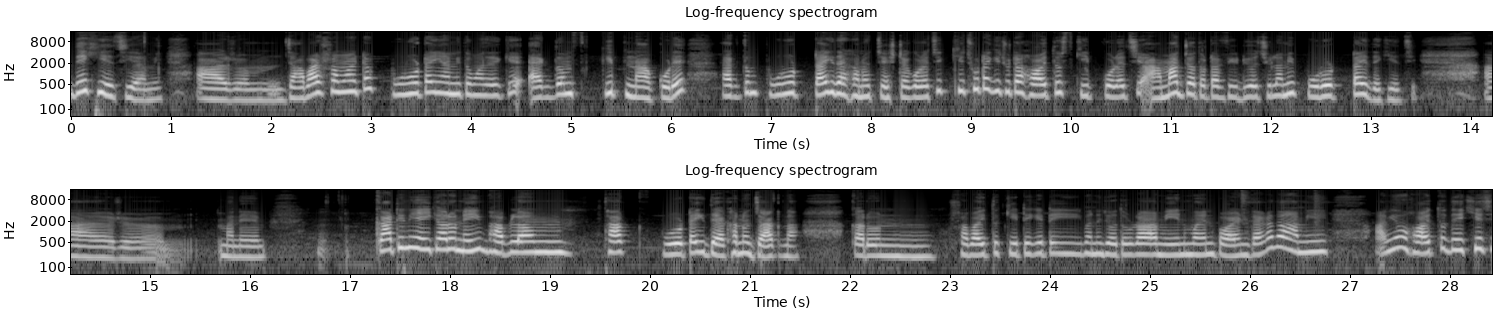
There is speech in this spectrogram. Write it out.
দেখিয়েছি আমি। আর যাবার সময়টা পুরোটাই আমি তোমাদেরকে একদম স্কিপ না করে একদম পুরোটাই দেখানোর চেষ্টা করেছি। কিছুটা কিছুটা হয়তো স্কিপ করেছি, আমার যতটা ভিডিও ছিল আমি পুরোটাই দেখিয়েছি। আর মানে কাটিনি এই কারণেই ভাবলাম, থাক পুরোটাই দেখানো যাক না। কারণ সবাই তো কেটে কেটেই মানে যতটা মেন মেন পয়েন্ট দেখা, তো আমি, আমিও হয়তো দেখিয়েছি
